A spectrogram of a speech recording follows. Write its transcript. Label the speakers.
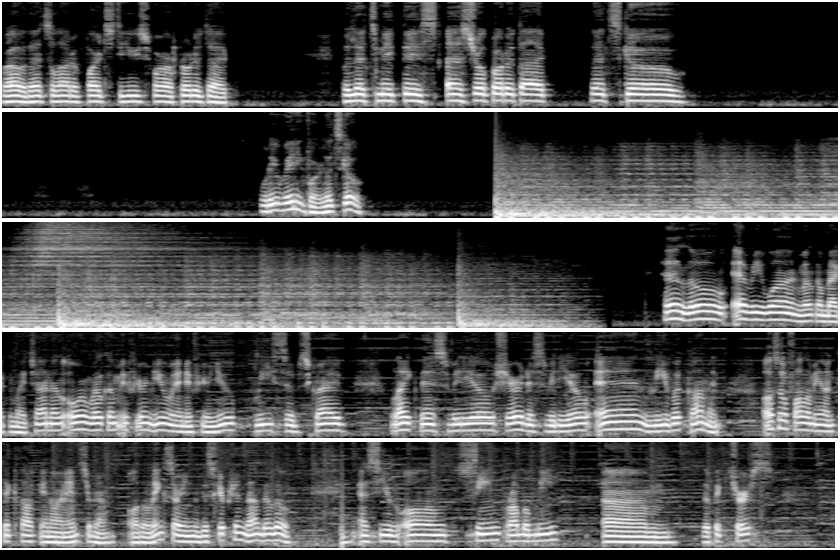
Speaker 1: Wow, that's a lot of parts to use for our prototype. But let's make this astral prototype. Let's go. What are you waiting for? Let's go. Hello everyone, welcome back to my channel or welcome if you're new and if you're new, please subscribe, like this video, share this video, and leave a comment. Also follow me on TikTok and on Instagram. All the links are in the description down below. As you've all seen probably, um, the pictures,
